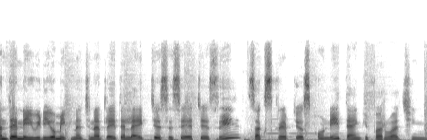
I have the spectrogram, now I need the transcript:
అంతే అండి ఈ వీడియో మీకు నచ్చినట్లయితే లైక్ చేసి షేర్ చేసి సబ్స్క్రైబ్ చేసుకోండి. Thank you for watching.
